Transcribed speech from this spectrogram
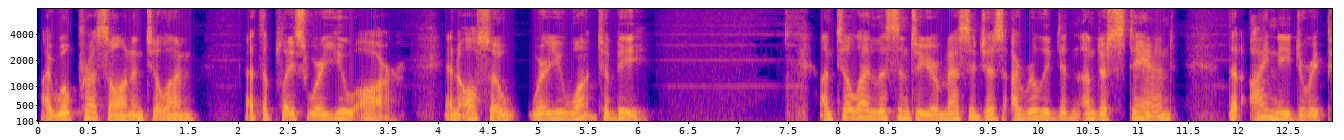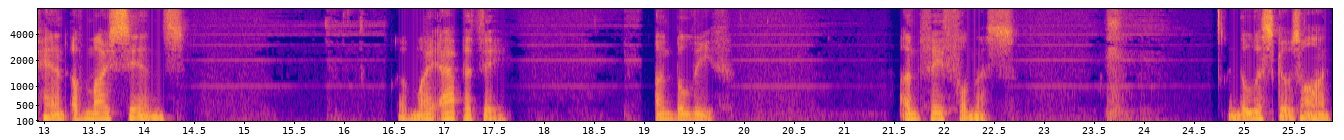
I will press on until I'm at the place where you are and also where you want to be. Until I listened to your messages, I really didn't understand that I need to repent of my sins, of my apathy, unbelief, unfaithfulness and the list goes on.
